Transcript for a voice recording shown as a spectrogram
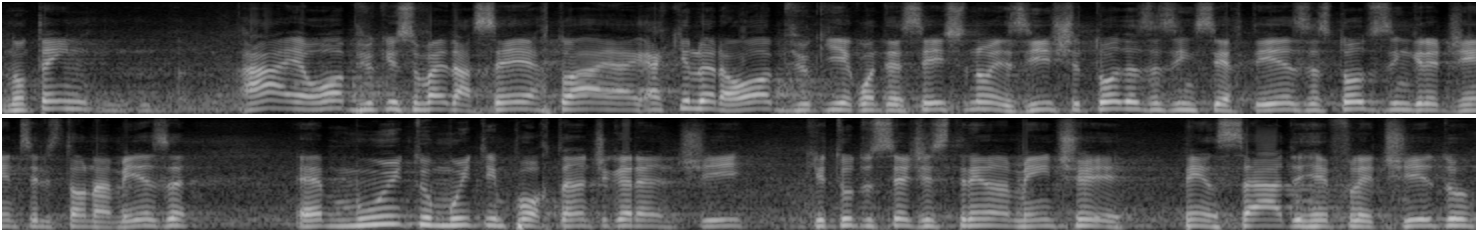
não tem... Ah, é óbvio que isso vai dar certo, ah, é, aquilo era óbvio que ia acontecer, isso não existe, todas as incertezas, todos os ingredientes eles estão na mesa. É muito, muito importante garantir que tudo seja extremamente pensado e refletido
